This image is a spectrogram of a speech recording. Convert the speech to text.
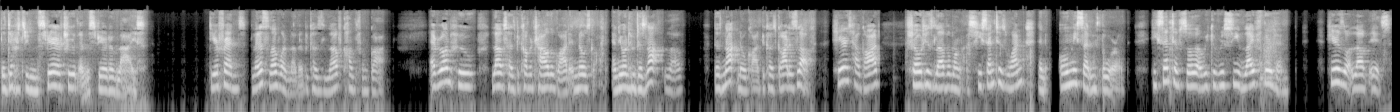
the difference between the spirit of truth and the spirit of lies. Dear friends, let us love one another because love comes from God. Everyone who loves has become a child of God and knows God. Anyone who does not love does not know God because God is love. Here is how God showed his love among us. He sent his one and only Son into the world. He sent him so that we could receive life through him. Here's what love is.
